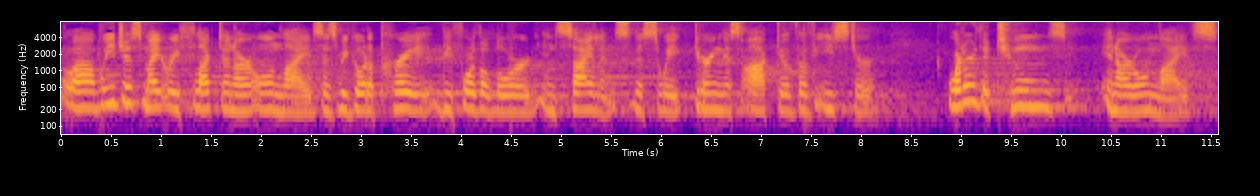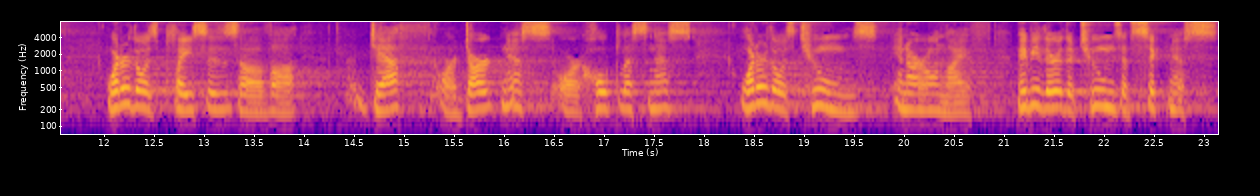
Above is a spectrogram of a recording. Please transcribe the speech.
uh, we just might reflect on our own lives as we go to pray before the Lord in silence this week during this octave of Easter. What are the tombs in our own lives? What are those places of uh, death or darkness or hopelessness? What are those tombs in our own life? Maybe they're the tombs of sickness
